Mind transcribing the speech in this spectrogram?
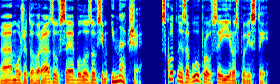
А може, того разу все було зовсім інакше. Скот не забув про все їй розповісти,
